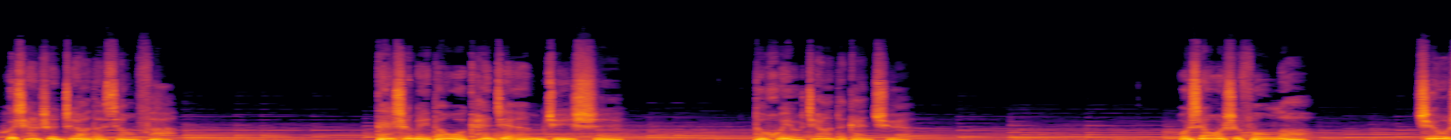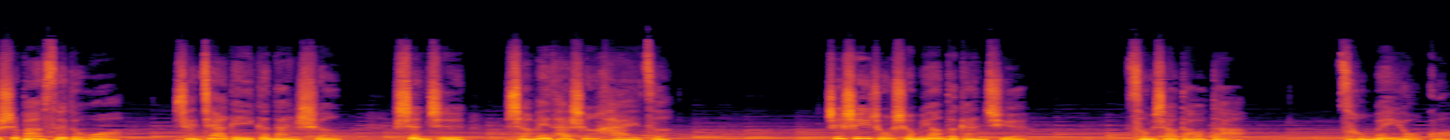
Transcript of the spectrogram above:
会产生这样的想法。但是每当我看见 M 君时，都会有这样的感觉。我想我是疯了。只有十八岁的我，想嫁给一个男生，甚至想为他生孩子。这是一种什么样的感觉？从小到大，从未有过。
